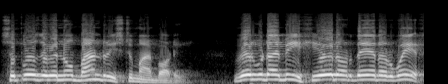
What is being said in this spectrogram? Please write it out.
Suppose there were no boundaries to my body, where would I be, here or there or where?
